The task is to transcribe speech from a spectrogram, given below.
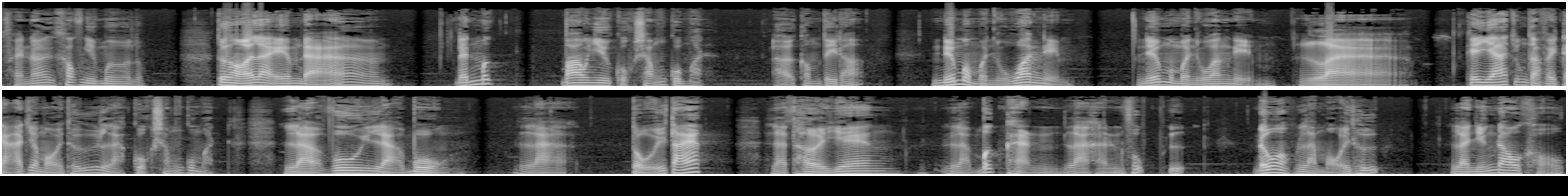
phải nói khóc như mưa luôn. Tôi hỏi là em đã đánh mất bao nhiêu cuộc sống của mình ở công ty đó? Nếu mà mình quan niệm, nếu mà mình quan niệm là cái giá chúng ta phải trả cho mọi thứ là cuộc sống của mình, là vui, là buồn, là tuổi tác, là thời gian, là bất hạnh, là hạnh phúc, đúng không? Là mọi thứ, là những đau khổ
